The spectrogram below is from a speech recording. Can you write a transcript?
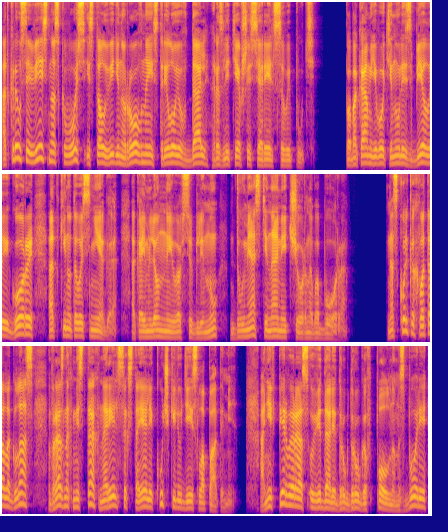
открылся весь насквозь и стал виден ровный, стрелою вдаль разлетевшийся рельсовый путь. По бокам его тянулись белые горы откинутого снега, окаймленные во всю длину двумя стенами черного бора. Насколько хватало глаз, в разных местах на рельсах стояли кучки людей с лопатами. Они в первый раз увидали друг друга в полном сборе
